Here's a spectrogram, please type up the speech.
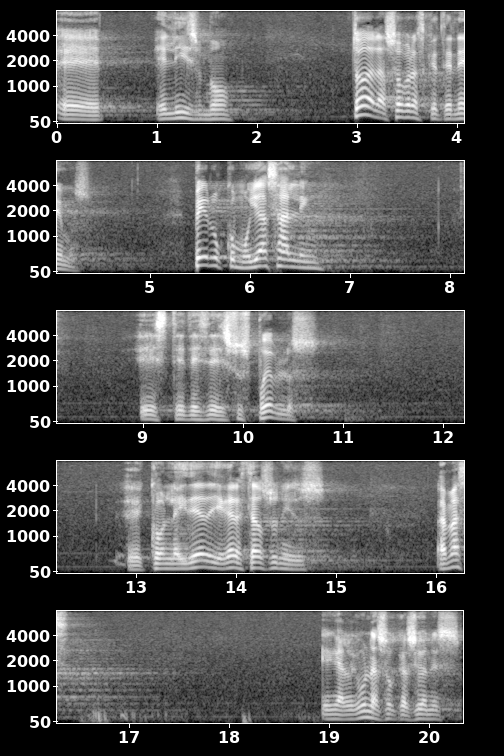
eh, el istmo, todas las obras que tenemos. Pero como ya salen este, desde sus pueblos eh, con la idea de llegar a Estados Unidos, además, en algunas ocasiones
